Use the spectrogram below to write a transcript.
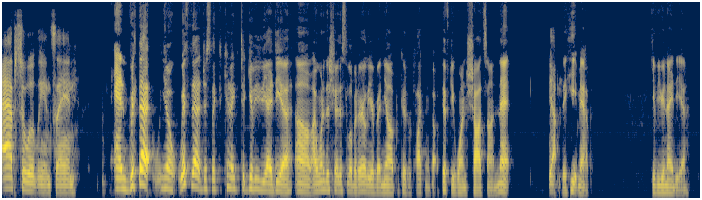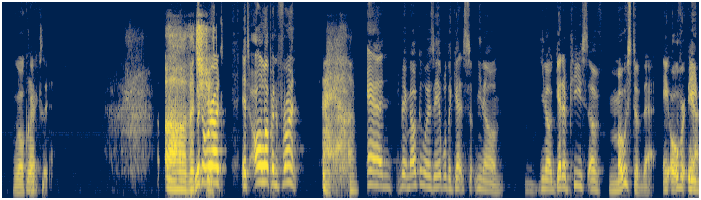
absolutely insane. and with that, you know, with that, just like kind of to give you the idea, um, I wanted to share this a little bit earlier, but now because we're talking about 51 shots on net, Yeah. the heat map, give you an idea, real quick. Let's. Oh, that's Look at where just. it's, it's all up in front, and Vejmelka was able to get some, you know, you know, get a piece of most of that, a over Yeah. a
